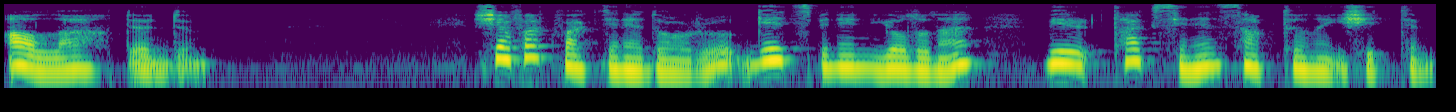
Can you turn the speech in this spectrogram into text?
Allah döndüm. Şafak vaktine doğru Gatsby'nin yoluna bir taksinin saptığını işittim.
